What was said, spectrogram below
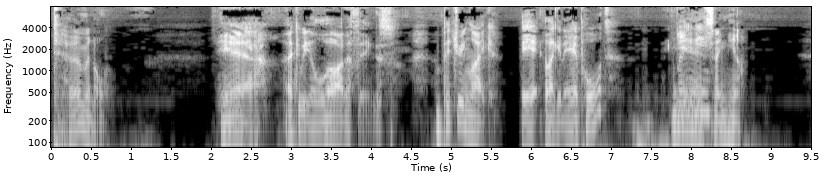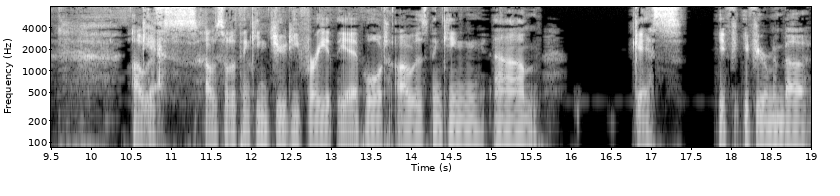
Terminal. Yeah, that could be a lot of things. I'm picturing like air, like an airport. Maybe? Yeah. Same here. I was. I was sort of thinking duty free at the airport. I was thinking, um, guess if if you remember,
